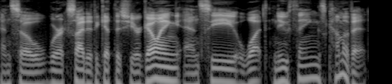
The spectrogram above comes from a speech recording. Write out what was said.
And so we're excited to get this year going and see what new things come of it.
